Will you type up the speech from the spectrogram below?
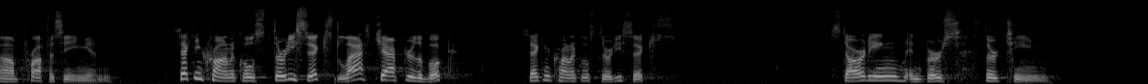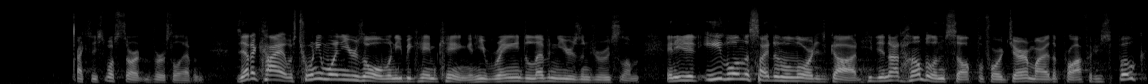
uh, prophesying in. Second Chronicles 36, last chapter of the book. Second Chronicles 36, starting in verse 13. Actually, we'll start at verse 11. Zedekiah was 21 years old when he became king, and he reigned 11 years in Jerusalem. And he did evil in the sight of the Lord his God. He did not humble himself before Jeremiah the prophet, who spoke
